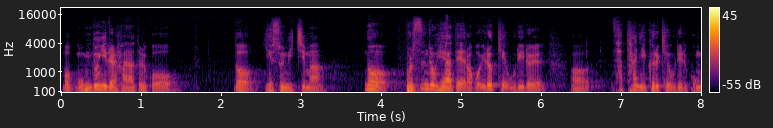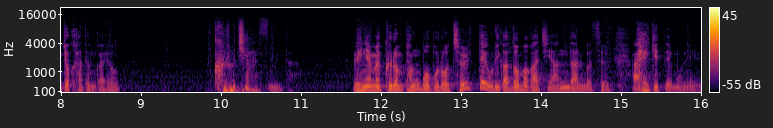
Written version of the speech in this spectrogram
뭐 몽둥이를 하나 들고 너 예수 믿지 마. 너 불순종해야 돼라고 이렇게 우리를 어, 사탄이 그렇게 우리를 공격하던가요? 그렇지 않습니다. 왜냐하면 그런 방법으로 절대 우리가 넘어가지 않는다는 것을 알기 때문이에요.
